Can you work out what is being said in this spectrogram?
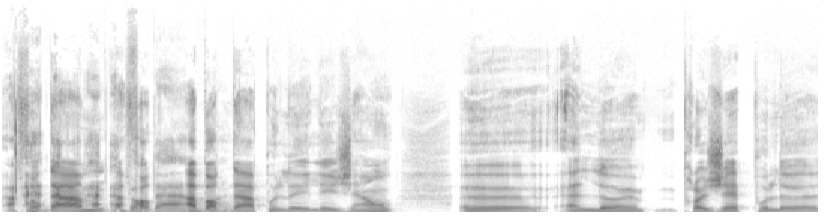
affordables, abordables, pour les, gens. Euh, elle a un projet pour la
